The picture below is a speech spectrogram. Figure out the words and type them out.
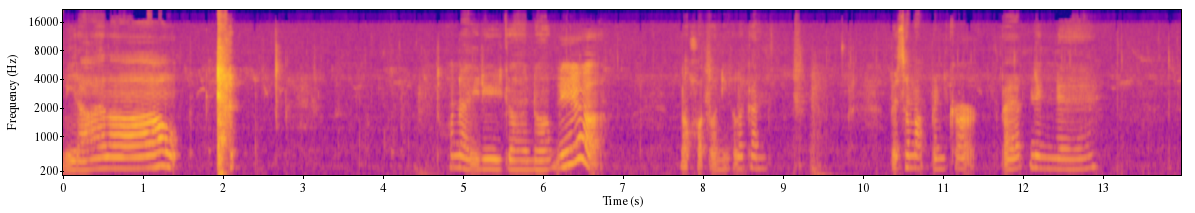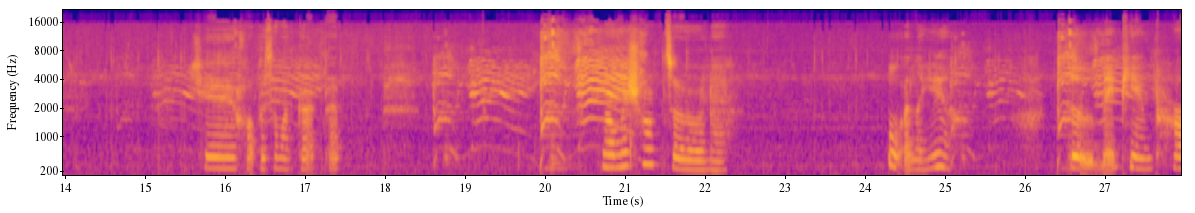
มีได้แล้วตัวไหนดีกันเนาะเนี่ยเราขอตัวนี้ก็แล้วกัน ไปสมัครเป็นการ์ดแป๊บหนึ่งนะโอเคขอไปสมัครการ์ดแป๊บเราไม่ชอบเจอนะ อู้อะไรเนี่ยเออไม่เพียงพอ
